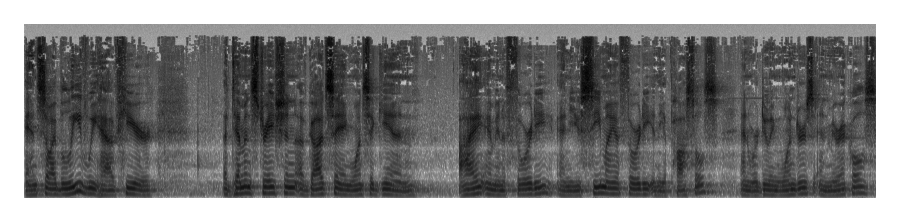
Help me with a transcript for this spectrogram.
And so I believe we have here a demonstration of God saying once again, I am in authority, and you see my authority in the apostles, and we're doing wonders and miracles,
